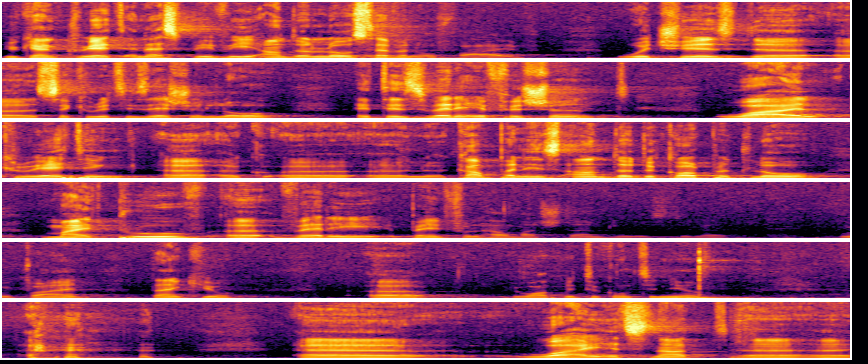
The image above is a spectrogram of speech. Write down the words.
You can create an SPV under Law 705, which is the uh, securitization law. It is very efficient while creating uh, uh, companies under the corporate law might prove very painful. How much time do we? We're fine? Thank you. You want me to continue? Uh, why it's not, uh, uh,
